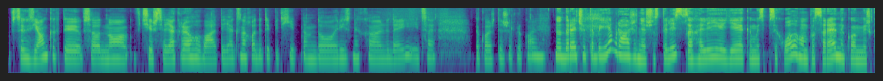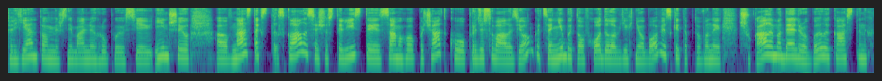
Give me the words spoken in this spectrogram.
в цих зйомках ти все одно вчишся, як реагувати, як знаходити підхід там до різних людей. І це також дуже прикольно. Ну, до речі, в тебе є враження, що стиліст взагалі є якимось психологом, посередником між клієнтом, між знімальною групою всією іншою. В нас так склалося, що стилісти з самого початку продюсували зйомки. Це нібито входило в їхні обов'язки, тобто вони шукали модель, робили кастинг,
